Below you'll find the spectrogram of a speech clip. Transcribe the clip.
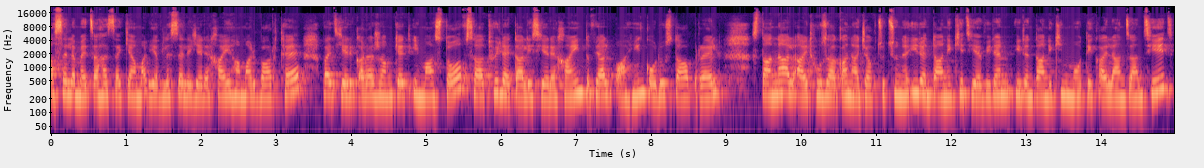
ասելը մեծահասակի համար եւ լսելը երեխայի համար բարդ է, բայց երկարաժամկետ իմաստով սա թույլ է տալիս երեխային տվյալ պահին կորուստ ապրել, ստանալ այդ հուզական աջակցությունը իր ընտանիքից եւ իրեն իր ընտանիքին մոտիկ այլ անձանցից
